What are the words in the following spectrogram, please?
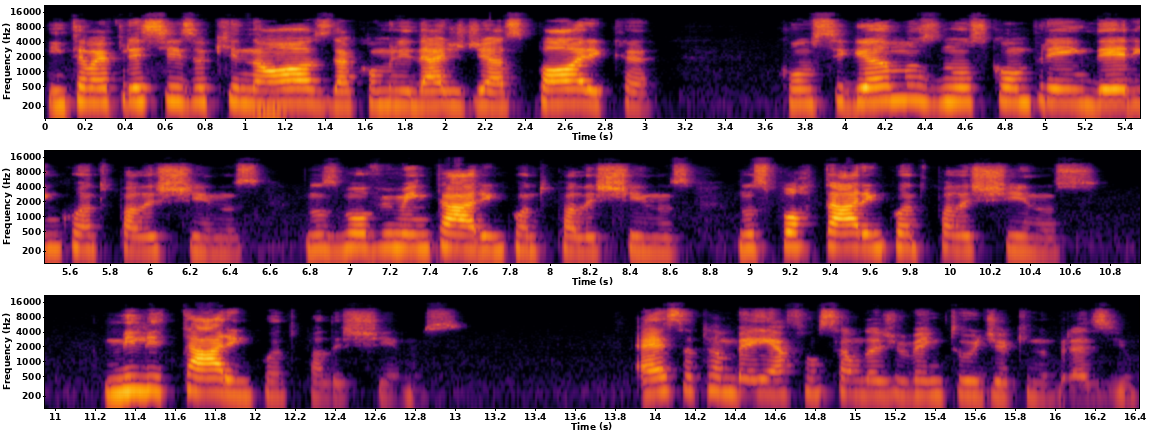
Então é preciso que nós, da comunidade diaspórica, consigamos nos compreender enquanto palestinos, nos movimentar enquanto palestinos, nos portar enquanto palestinos, militar enquanto palestinos. Essa também é a função da juventude aqui no Brasil.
